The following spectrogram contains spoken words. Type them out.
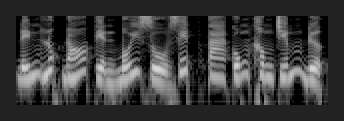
đến lúc đó tiền bối dù giết ta cũng không chiếm được.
